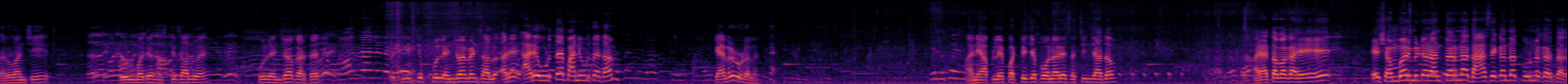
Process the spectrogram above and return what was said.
सर्वांची पूलमध्ये मस्ती चालू आहे. फुल एन्जॉय करतायत. पिकनिकची फुल एन्जॉयमेंट चालू अरे अरे उडताय पाणी उडताय थांब. कॅमेरा उडाला. आणि आपले पट्टीचे पोहणारे सचिन जाधव. आणि आता बघा हे हे शंभर मीटर अंतर ना दहा सेकंदात पूर्ण करतात.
